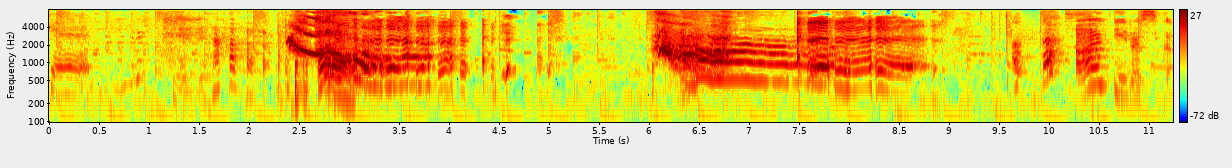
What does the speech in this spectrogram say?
무너지겠지? 이렇게. 아니 이럴 수가.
